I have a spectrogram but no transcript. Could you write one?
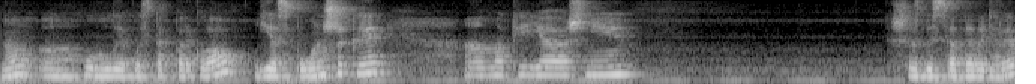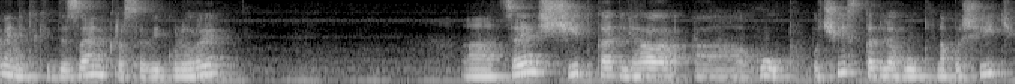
Ну, е, Google якось так переклав. Є спонжики макіяжні. 69 гривень, такий дизайн, красиві кольори. Це щітка для губ, очистка для губ. Напишіть,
